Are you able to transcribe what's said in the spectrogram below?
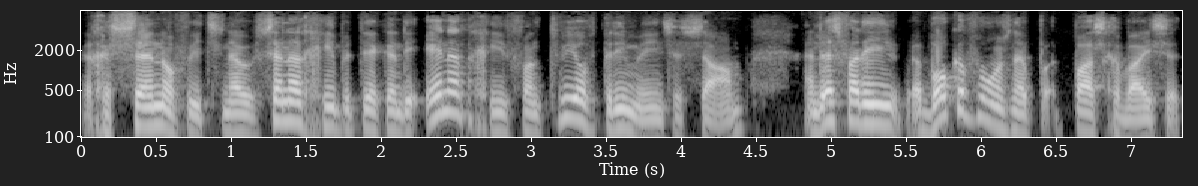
gesin of iets. Nou, sinergie beteken die energie van 2 of 3 mense saam. En dis wat die bokke vir ons nou pas gewys het.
